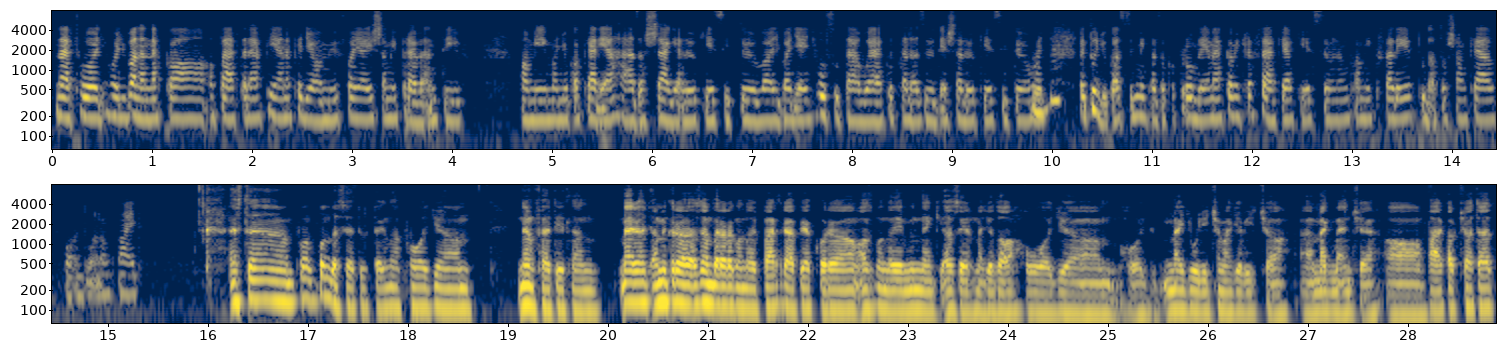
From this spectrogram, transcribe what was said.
Mert hogy, hogy van ennek a, a párterápiának egy olyan műfaja is, ami preventív ami mondjuk akár ilyen házasság előkészítő, vagy, vagy egy hosszú távú elköteleződés előkészítő, uh-huh. hogy, mhm. hogy tudjuk azt, hogy mik azok a problémák, amikre fel kell készülnünk, amik felé tudatosan kell fordulnunk majd. Ezt pont, pont beszéltük tegnap, hogy nem feltétlen, mert amikor az ember arra gondol, hogy párterápia, akkor azt gondolja, hogy mindenki azért megy oda, hogy, hogy meggyógyítsa, megjavítsa, megmentse a párkapcsolatát,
